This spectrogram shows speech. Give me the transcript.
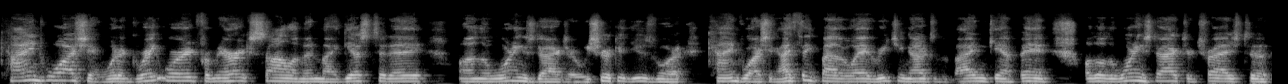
Kind washing. What a great word from Eric Solomon, my guest today on the Warnings Doctor. We sure could use more kind washing. I think, by the way, reaching out to the Biden campaign, although the Warnings Doctor tries to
